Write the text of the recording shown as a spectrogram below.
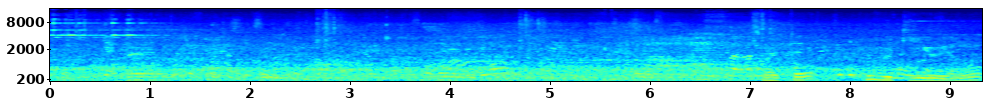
それと吹雪優也の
